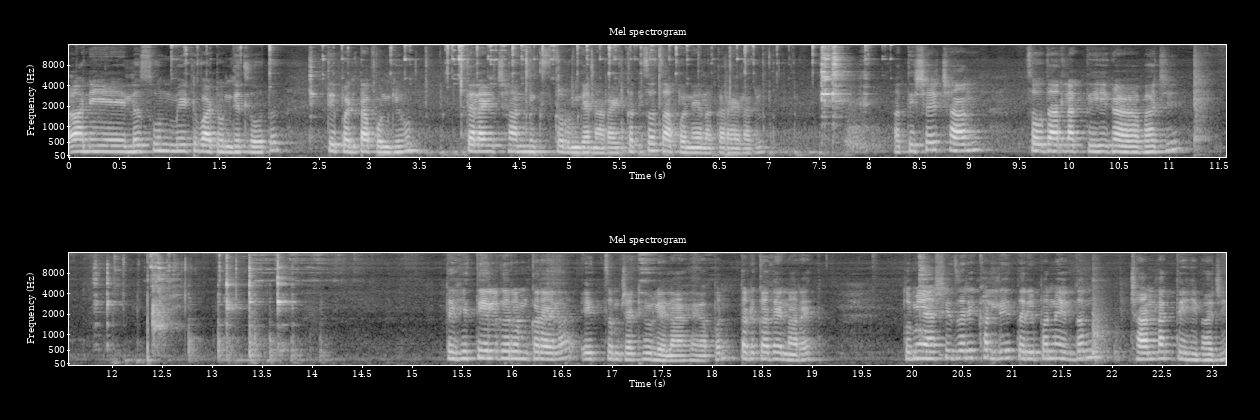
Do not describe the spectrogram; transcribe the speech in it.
आणि लसूण मीठ वाटून घेतलं होतं ते पण टाकून घेऊन त्यालाही छान मिक्स करून घेणार आहे. कच्चंच आपण याला करायला लागलं. अतिशय छान चवदार लागते ही भाजी. तर हे तेल गरम करायला एक चमचा ठेवलेला आहे आपण. तडका देणार आहेत. तुम्ही अशी जरी खाल्ली तरी पण एकदम छान लागते ही भाजी.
